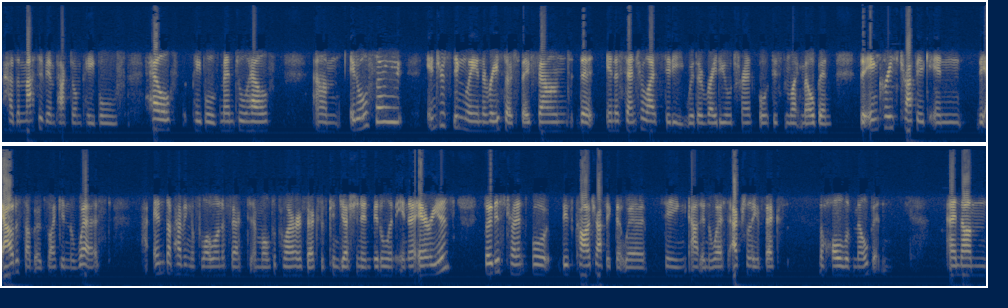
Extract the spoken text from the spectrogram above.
has a massive impact on people's health, people's mental health. Um, it also, interestingly, in the research, they found that in a centralised city with a radial transport system like Melbourne, the increased traffic in the outer suburbs, like in the west, ends up having a flow-on effect and multiplier effects of congestion in middle and inner areas. So this transport, this car traffic that we're seeing out in the west actually affects the whole of Melbourne. And um,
